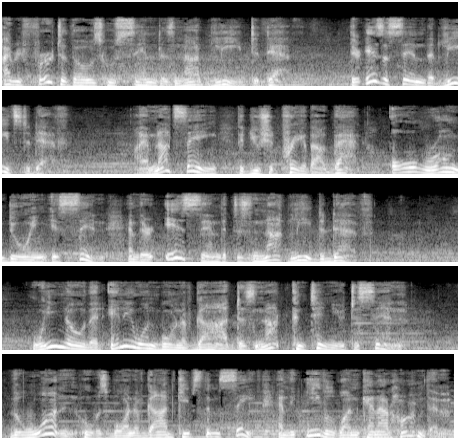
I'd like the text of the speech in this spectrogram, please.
I refer to those whose sin does not lead to death. There is a sin that leads to death. I am not saying that you should pray about that. All wrongdoing is sin, and there is sin that does not lead to death. We know that anyone born of God does not continue to sin. The one who was born of God keeps them safe, and the evil one cannot harm them.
